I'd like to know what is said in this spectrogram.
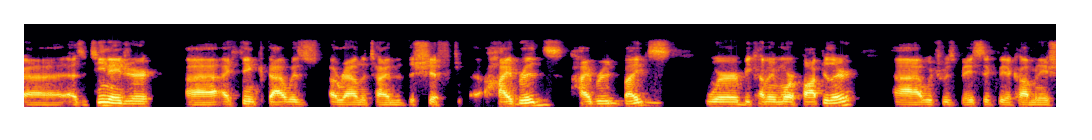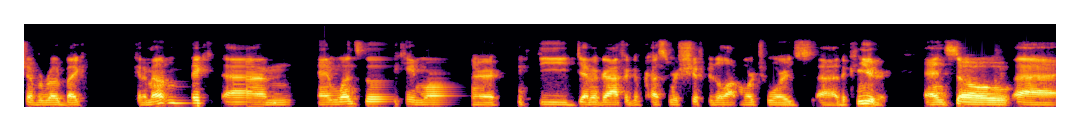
uh, as a teenager, uh, I think that was around the time that the shift hybrids, hybrid bikes, were becoming more popular, uh, which was basically a combination of a road bike and a mountain bike. Um, and once those became more, the demographic of customers shifted a lot more towards uh, the commuter. And so, uh,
